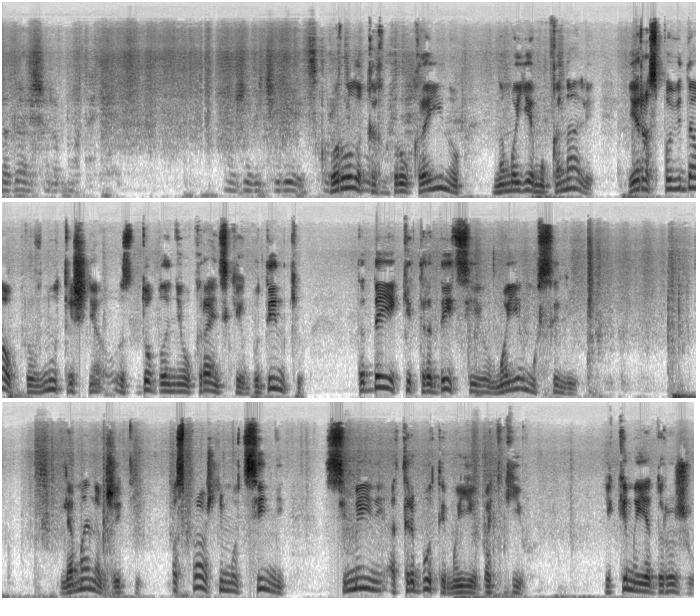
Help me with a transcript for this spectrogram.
Надо дальше работать. Уже вечереет, скоро У роликах про Україну на моєму каналі я розповідав про внутрішнє оздоблення українських будинків та деякі традиції в моєму селі. Для мене в житті по-справжньому цінні сімейні атрибути моїх батьків, якими я дорожу.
